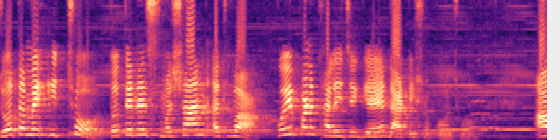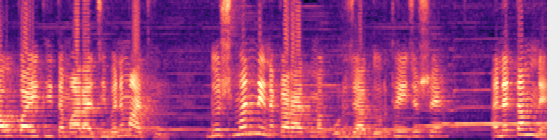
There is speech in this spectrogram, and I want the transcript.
જો તમે ઈચ્છો તો તેને સ્મશાન અથવા કોઈ પણ ખાલી જગ્યાએ દાટી શકો છો. આ ઉપાયથી તમારા જીવનમાંથી દુશ્મનની નકારાત્મક ઊર્જા દૂર થઈ જશે. અને તમને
